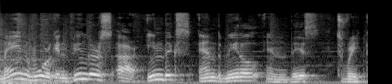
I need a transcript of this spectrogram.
Main working fingers are index and middle in this trick.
